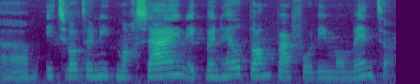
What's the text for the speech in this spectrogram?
um, iets wat er niet mag zijn. Ik ben heel dankbaar voor die momenten.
